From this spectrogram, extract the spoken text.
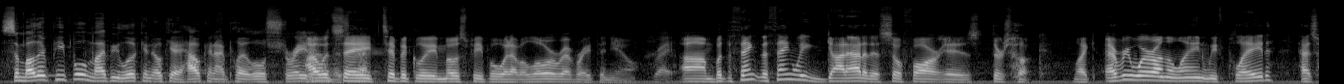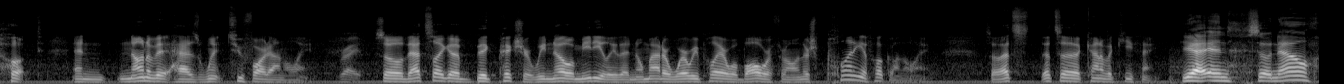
Some other people might be looking, okay, how can I play a little straighter? I would say pattern? typically most people would have a lower rev rate than you. Right. Um, but the thing, the thing we got out of this so far is there's hook. Like everywhere on the lane we've played has hooked, and none of it has went too far down the lane. Right. So that's like a big picture. We know immediately that no matter where we play or what ball we're throwing, there's plenty of hook on the lane. So that's that's a kind of a key thing. Yeah, and so now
